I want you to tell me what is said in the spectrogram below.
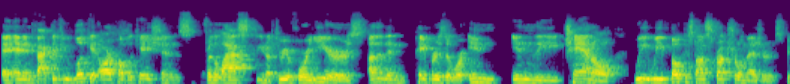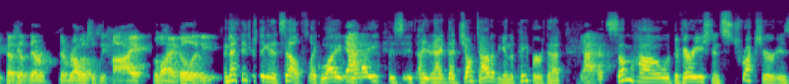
And, and in fact, if you look at our publications for the last, you know, three or four years, other than papers that were in in the channel, we we focused on structural measures because of their their relatively high reliability. and that's interesting in itself like why Yeah. why is it I, I, that jumped out at me in the paper that Yeah. that somehow the variation in structure is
